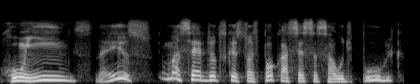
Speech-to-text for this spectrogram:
ruins, não é isso? Uma série de outras questões, pouco acesso à saúde pública,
